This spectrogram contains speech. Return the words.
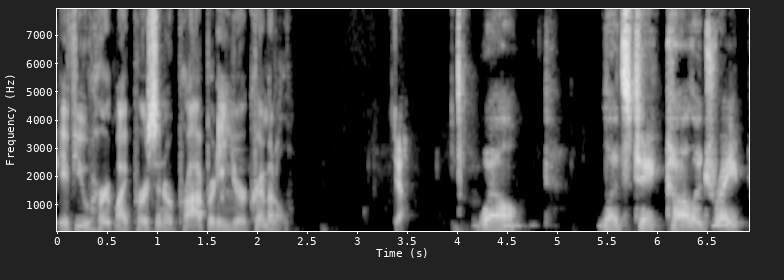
If you hurt my person or property, you're a criminal. yeah. Well, let's take college rape.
